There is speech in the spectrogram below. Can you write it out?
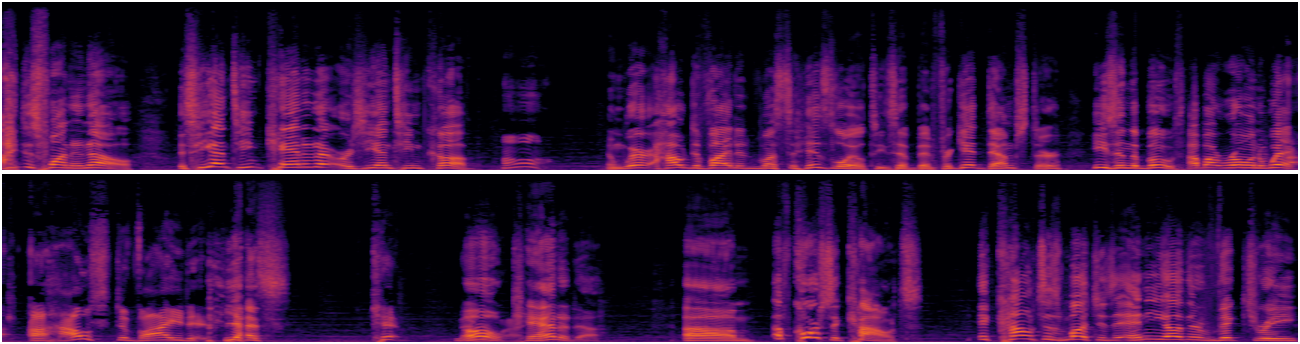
I just want to know: is he on Team Canada or is he on Team Cub? Oh. And where? How divided must his loyalties have been? Forget Dempster; he's in the booth. How about Rowan Wick? A, a house divided. yes. Can- oh, Canada. Um, of course, it counts. It counts as much as any other victory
